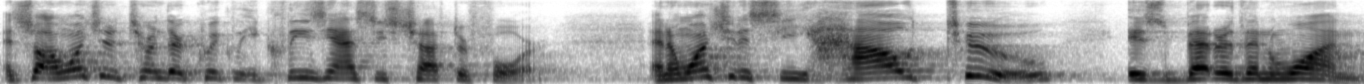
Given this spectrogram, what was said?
And so I want you to turn there quickly, Ecclesiastes chapter 4. And I want you to see how two is better than one.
